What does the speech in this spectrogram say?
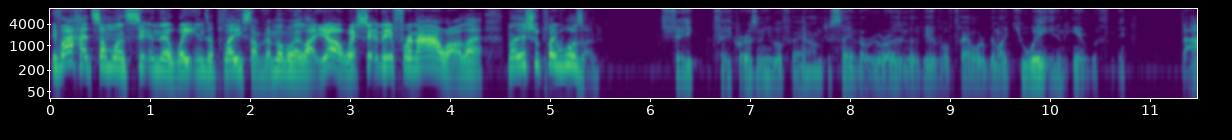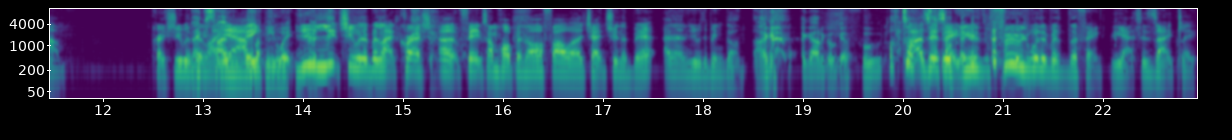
if I had someone sitting there waiting to play something, I'm not going to be like, yo, we're sitting here for an hour. Like, no, they should play Warzone. Fake fake Resident Evil fan. I'm just saying, a real Resident Evil fan would have been like, "You wait in here with me." Damn. Crash, you would have Next been like, time yeah, you I'm- make me wait You for literally would have been like, Crash, uh, Fix, I'm hopping off. I'll uh, chat to you in a bit. And then you would have been gone. I, I gotta go get food. I was gonna say, you, food would have been the thing. Yes, exactly.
